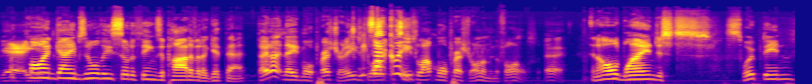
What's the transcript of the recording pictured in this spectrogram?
Yeah, he- Mind games and all these sort of things are part of it. I get that. they don't need more pressure, and he's Exactly. lumped, he's lumped more pressure on them in the finals. Yeah, And old Wayne just swooped in,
